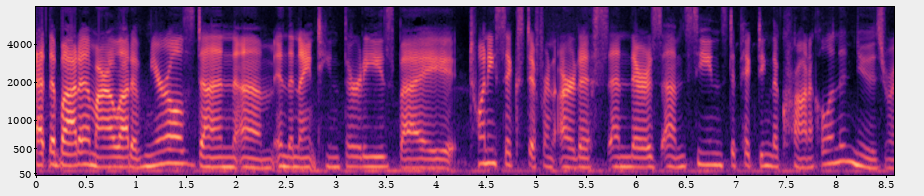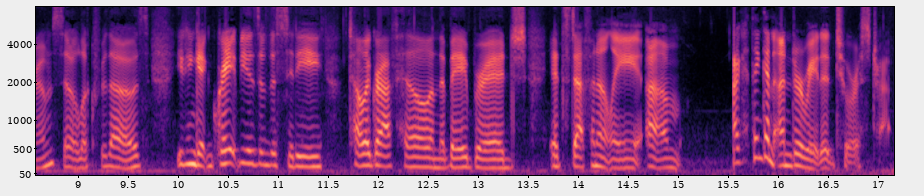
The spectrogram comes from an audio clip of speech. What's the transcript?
at the bottom are a lot of murals done um, in the 1930s by 26 different artists, and there's um, scenes depicting the Chronicle in the newsroom. So look for those. You can get great views of the city, Telegraph Hill, and the Bay Bridge. It's definitely, um, I think, an underrated tourist trap.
